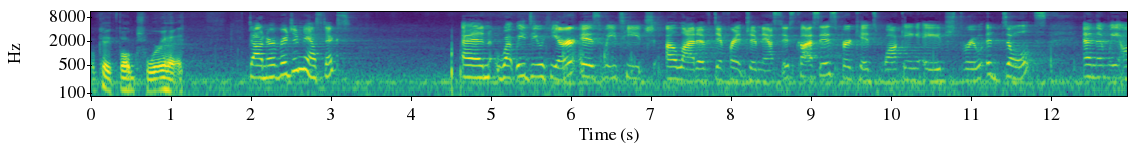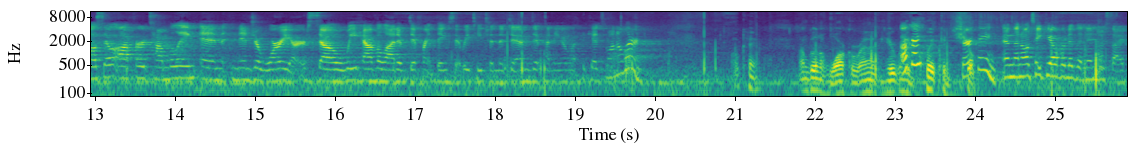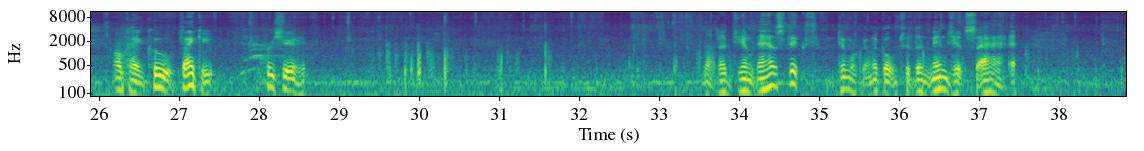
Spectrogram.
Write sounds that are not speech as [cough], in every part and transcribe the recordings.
Okay, folks, we're at Downriver Gymnastics. And what we do here is we teach a lot of different gymnastics classes for kids walking age through adults. And then we also offer tumbling and ninja warrior. So we have a lot of different things that we teach in the gym depending on what the kids want to learn. okay. I'm gonna walk around here really Okay, quick and sure show- thing. And then I'll take you over to the ninja side. Okay, cool. Thank you. Appreciate it. Lot of gymnastics. Then we're gonna go to the ninja side.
